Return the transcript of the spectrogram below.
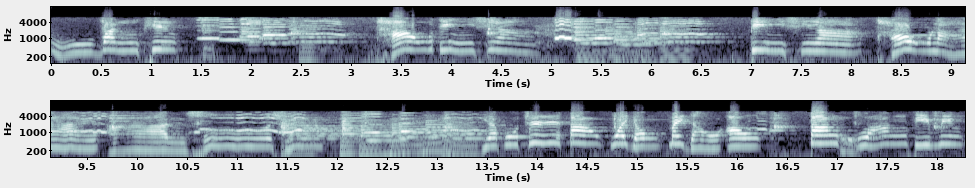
武闻听，朝殿下，低下头来暗思绪，也不知道我有没有当皇帝命。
